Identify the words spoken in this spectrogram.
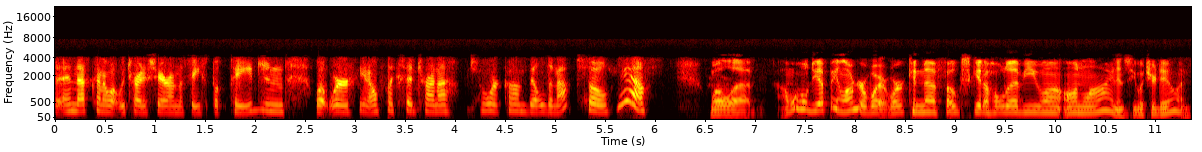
and that's kind of what we try to share on the Facebook page, and what we're you know, like I said, trying to to work on building up. So yeah. Well, uh, I won't hold you up any longer. Where, where can uh, folks get a hold of you uh, online and see what you're doing?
